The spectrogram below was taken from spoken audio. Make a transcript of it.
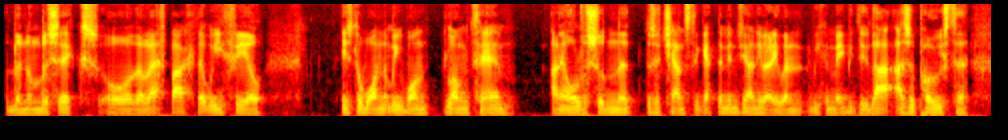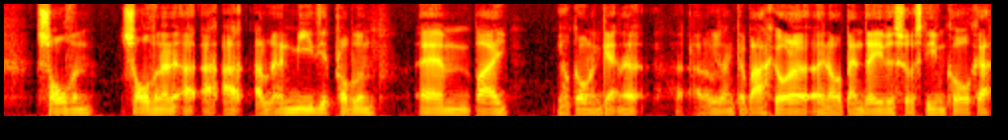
the number six or the left back that we feel is the one that we want long term, and all of a sudden there's a chance to get them in January when we can maybe do that, as opposed to solving solving a, a, a, an immediate problem um, by you know going and getting a, a Ozan Kabak or a, you know a Ben Davies or a Steven Caulker.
